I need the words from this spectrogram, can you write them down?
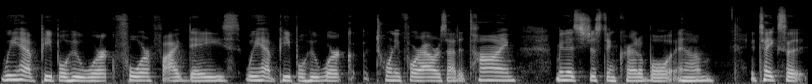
We have people who work four or five days. We have people who work 24 hours at a time. I mean, it's just incredible. Um, it takes a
